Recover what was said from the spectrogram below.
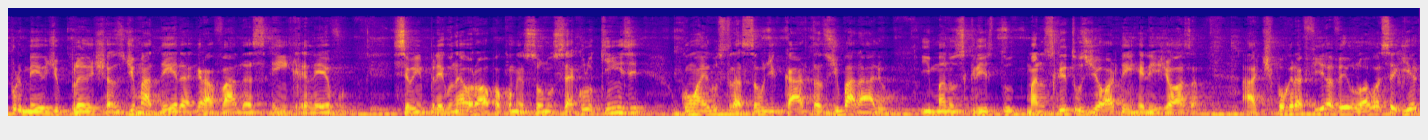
por meio de pranchas de madeira gravadas em relevo. Seu emprego na Europa começou no século XV com a ilustração de cartas de baralho e manuscrito, manuscritos de ordem religiosa. A tipografia veio logo a seguir,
